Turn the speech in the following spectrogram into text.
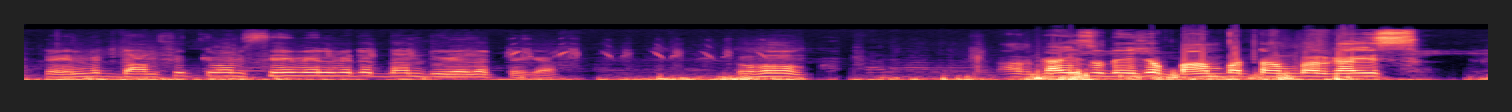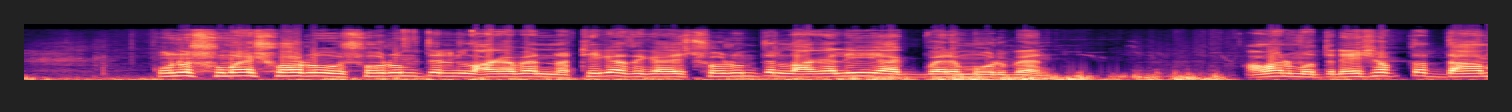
একটা হেলমেট দাম শুধু কেমন সেম হেলমেটের দাম দুই হাজার টাকা। তো হোক। আর গাইস ওদের এইসব বাম্পার টাম্পার গাইস কোনো সময় শোরুম শোরুমতে লাগাবেন না। ঠিক আছে গাইস শোরুমতে লাগালেই একবারে মরবেন। আমার মতন এই সপ্তাহ দাম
